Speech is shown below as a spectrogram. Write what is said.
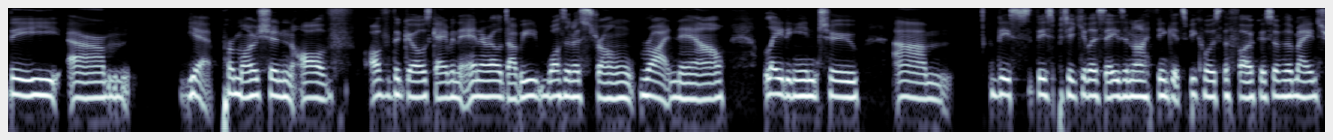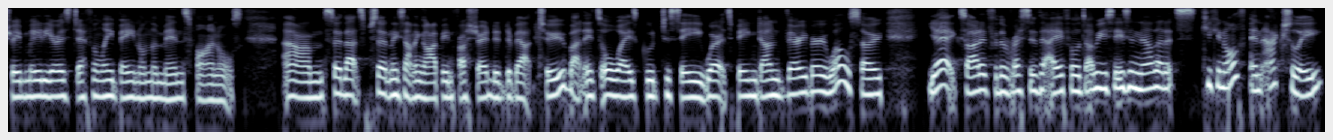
the um, yeah promotion of of the girls game in the NRLW wasn't as strong right now, leading into um, this this particular season. I think it's because the focus of the mainstream media has definitely been on the men's finals. Um, so that's certainly something I've been frustrated about too. But it's always good to see where it's being done very very well. So yeah, excited for the rest of the AFLW season now that it's kicking off. And actually,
